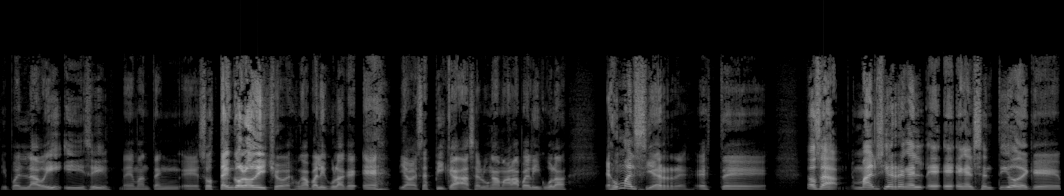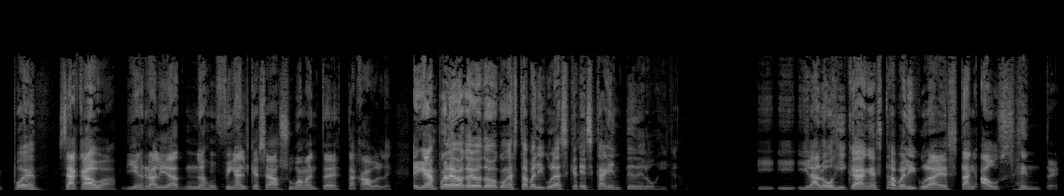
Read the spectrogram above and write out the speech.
Y pues la vi y sí, me mantengo, eh, sostengo lo dicho, es una película que es, y a veces pica hacer una mala película. Es un mal cierre, este, o sea, mal cierre en el, en el sentido de que, pues, se acaba y en realidad no es un final que sea sumamente destacable. El gran problema que yo tengo con esta película es que es carente de lógica. Y, y, y la lógica en esta película es tan ausente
